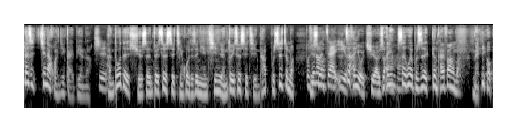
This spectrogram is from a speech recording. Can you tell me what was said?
但是现在环境改变了，是很多的学生对这事情，或者是年轻人对这事情，他不是这么不是那么在意。这很有趣啊！说：“哎，社会不是更开放吗？”没有，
